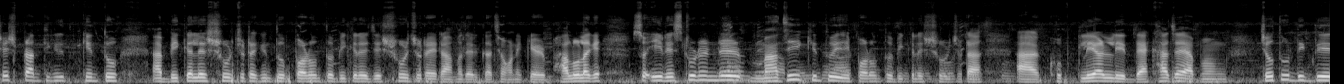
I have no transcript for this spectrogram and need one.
শেষ প্রান্তে কিন্তু বিকেলের সূর্যটা কিন্তু পরন্ত বিকেলের যে সূর্যটা এটা আমাদের কাছে অনেকের ভালো লাগে। সো এই রেস্টুরেন্টের মাঝেই কিন্তু এই পরন্ত বিকেলের সূর্যটা খুব ক্লিয়ারলি দেখা যায় এবং চতুর্দিক দিয়ে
